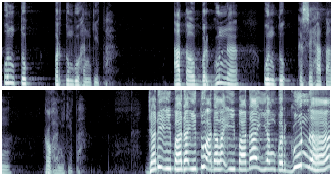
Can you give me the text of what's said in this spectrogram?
untuk pertumbuhan kita. Atau berguna untuk kesehatan rohani kita. Jadi ibadah itu adalah ibadah yang berguna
